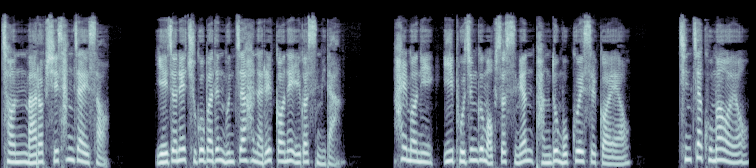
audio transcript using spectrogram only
전 말없이 상자에서 예전에 주고받은 문자 하나를 꺼내 읽었습니다. 할머니, 이 보증금 없었으면 방도 못 구했을 거예요. 진짜 고마워요.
